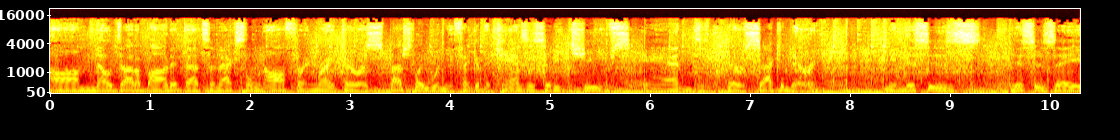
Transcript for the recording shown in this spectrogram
um, no doubt about it. That's an excellent offering right there, especially when you think of the Kansas City Chiefs and their secondary. I mean, this is this is a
